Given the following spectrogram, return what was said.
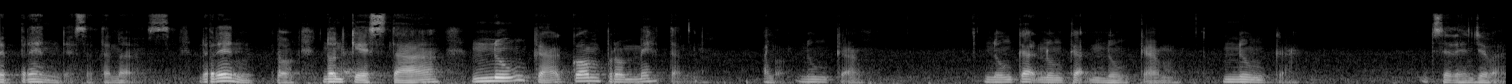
Reprende, Satanás. Reprendo. Donde está, nunca comprometan. Nunca. Nunca, nunca, nunca. Nunca. Se dejen llevar.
